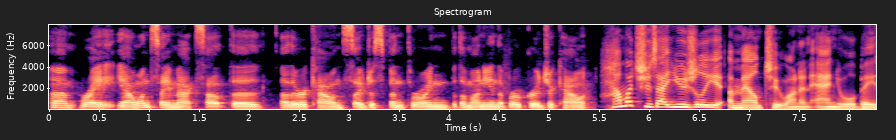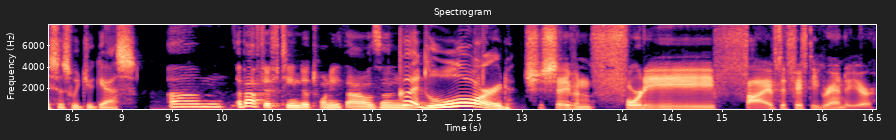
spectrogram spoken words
Um, right. Yeah. Once I max out the other accounts, I've just been throwing the money in the brokerage account. How much does that usually amount to on an annual basis, would you guess? Um, about fifteen to twenty thousand. Good Lord. She's saving 45 to 50 grand a year.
